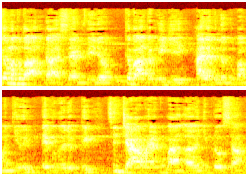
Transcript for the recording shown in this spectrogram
Cảm ơn các bạn đã xem video. Các bạn cảm nghĩ gì? Hãy lại bình luận của bạn bên dưới để mọi người được biết. Xin chào và hẹn gặp các bạn ở những video sau.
